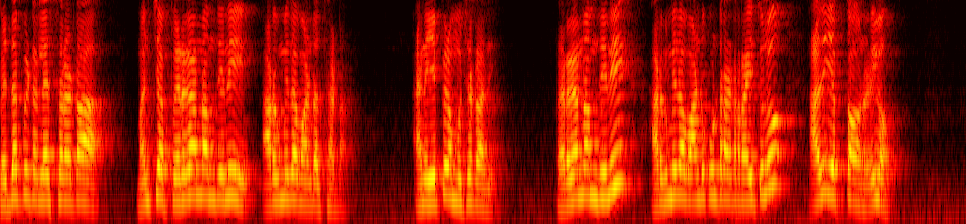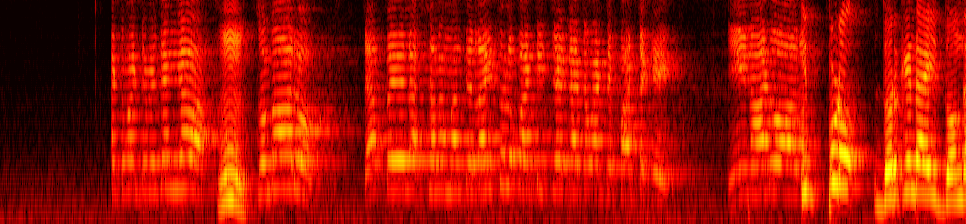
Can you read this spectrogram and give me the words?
పెద్ద పీటలు వేస్తారట మంచిగా పెరగన్నం తిని అరుగు మీద వండొచ్చట. ఆయన చెప్పిన ముచ్చట అది. పెరగన్నం తిని అరుగు మీద వండుకుంటారట రైతులు అది చెప్తా ఉన్నాడు. ఇగో. అటువంటి విధంగా. సుమారు డెబ్బై లక్షల మంది రైతులు పండించేటటువంటి పంటకి ఈనాడు ఇప్పుడు దొరికిండా ఈ దొంగ?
